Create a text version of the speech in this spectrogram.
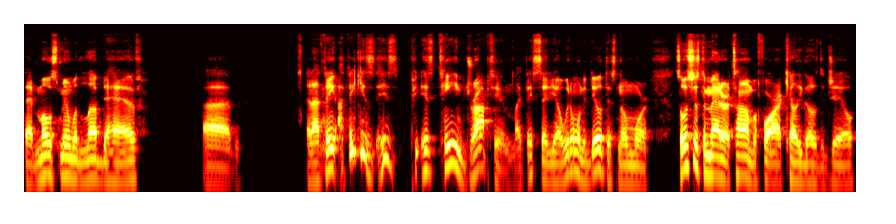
that most men would love to have. Uh, and I think I think his his his team dropped him. Like they said, "Yo, we don't want to deal with this no more." So it's just a matter of time before R. Kelly goes to jail,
